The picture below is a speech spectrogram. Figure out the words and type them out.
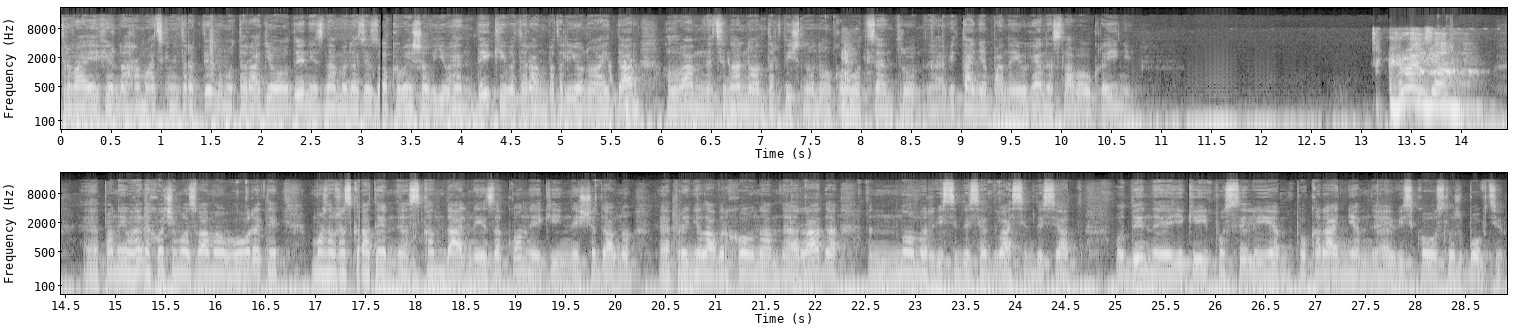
Триває ефір на громадському інтерактивному та радіо 1. І з нами на зв'язок вийшов Євген Дикий, ветеран батальйону Айдар, голова Національного антарктичного наукового центру. Е, Вітання, пане Євгене, слава Україні. Героям слава! Е, Пане Євгене, хочемо з вами обговорити, можна вже сказати, е, скандальний закон, який нещодавно е, прийняла Верховна Рада, номер 8271, е, який посилює покарання військовослужбовців.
